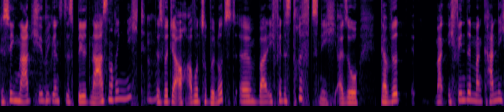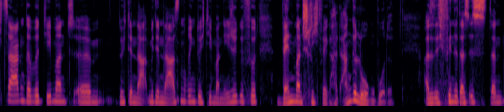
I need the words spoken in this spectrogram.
Deswegen mag ich übrigens das Bild Nasenring nicht. Mhm. Das wird ja auch ab und zu benutzt, äh, weil ich finde, es trifft es nicht. Also da wird, man, ich finde, man kann nicht sagen, da wird jemand ähm, durch den Na mit dem Nasenring durch die Manege geführt, wenn man schlichtweg halt angelogen wurde. Also ich finde, das ist dann,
